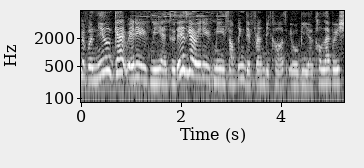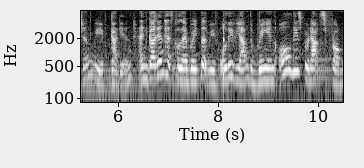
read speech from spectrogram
with a new Get Ready With Me and today's Get Ready With Me is something different because it will be a collaboration with Guardian and Guardian has collaborated with Olive Young to bring in all these products from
